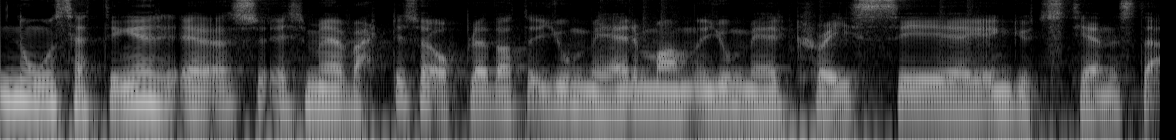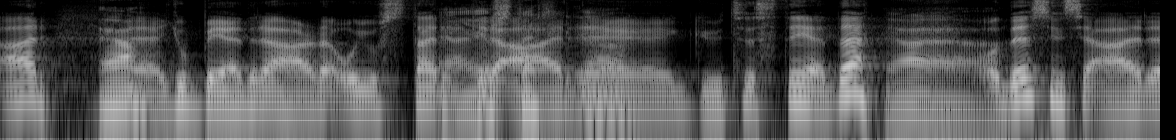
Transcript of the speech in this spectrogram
noen settinger eh, som jeg har vært i, så har jeg opplevd at jo mer, man, jo mer crazy en gudstjeneste er, Ja. eh, jo bedre er det, og jo sterkere Ja, jo sterk- er ja. Gud til stede. Ja, ja, ja. Og det syns jeg er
